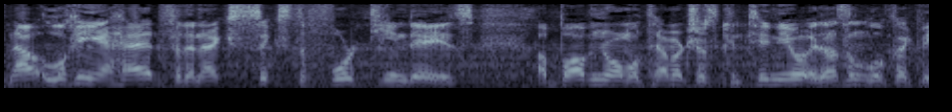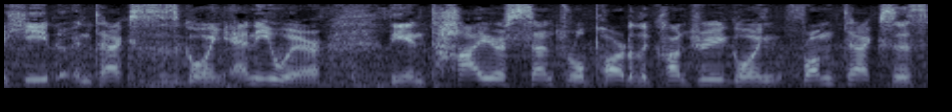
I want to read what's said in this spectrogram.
Now, looking ahead for the next 6 to 14 days, above normal temperatures continue. It doesn't look like the heat in Texas is going anywhere. The entire central part of the country, going from Texas,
